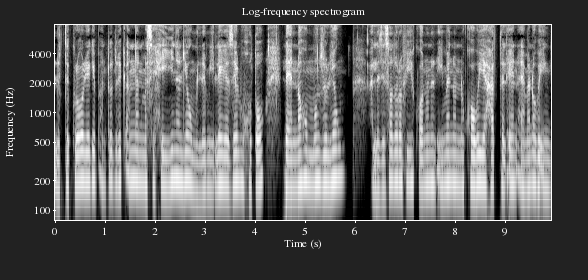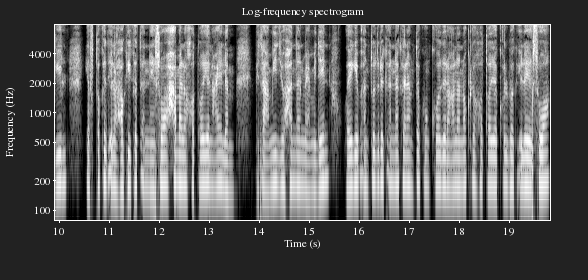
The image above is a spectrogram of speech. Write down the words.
للتكرار يجب أن تدرك أن المسيحيين اليوم لا يزالوا خطاة لأنهم منذ اليوم الذي صدر فيه قانون الإيمان النقاوي حتى الآن آمنوا بإنجيل يفتقد إلى حقيقة أن يسوع حمل خطايا العالم بتعميد يوحنا المعمدان. ويجب أن تدرك أنك لم تكن قادر على نقل خطايا قلبك إلى يسوع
